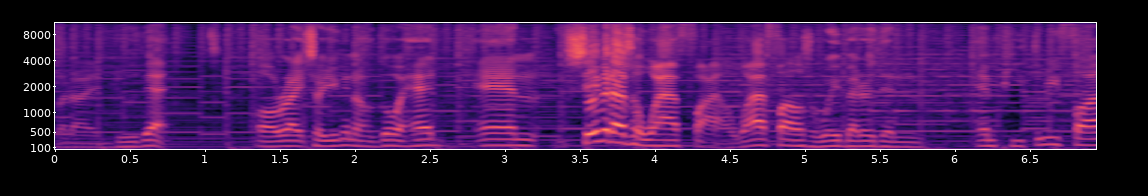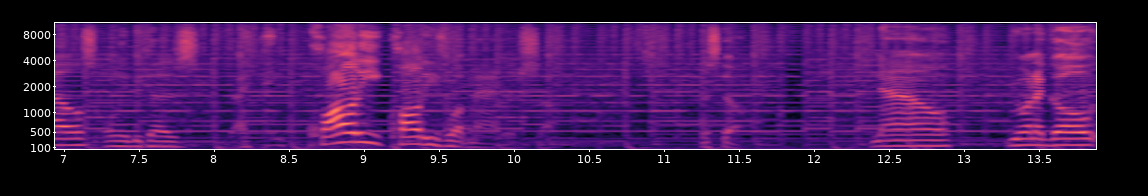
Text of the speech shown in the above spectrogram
but I do that. Alright, so you're to go ahead and save it as a WAV file. WAV files are way better than MP3 files, only because I think quality, quality is what matters, so let's go. Now, you want to go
